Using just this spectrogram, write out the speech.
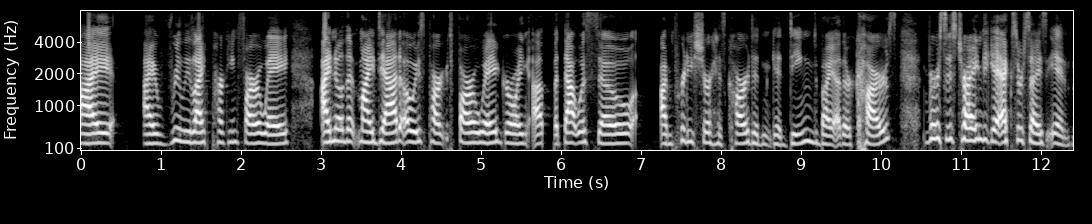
I I really like parking far away. I know that my dad always parked far away growing up, but that was so I'm pretty sure his car didn't get dinged by other cars versus trying to get exercise in.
